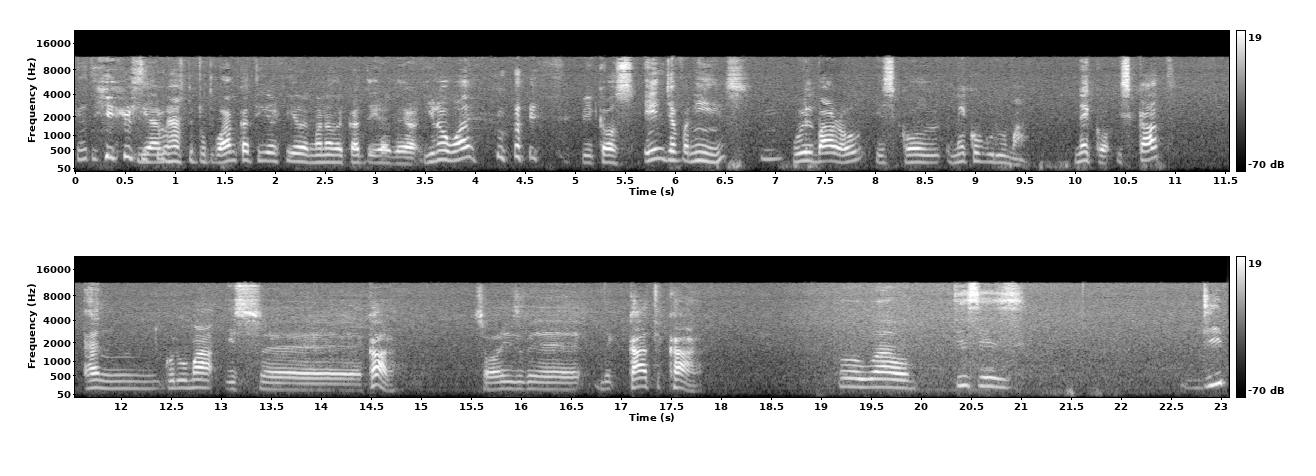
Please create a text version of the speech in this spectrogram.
Cut ears. Yeah, we have to put one cat ear here and another cat ear there. You know why? Why? Because in Japanese, Mm. wheelbarrow is called neko guruma. Neko is cat, and guruma is uh, car. So it's the the cat car. Oh wow, this is deep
